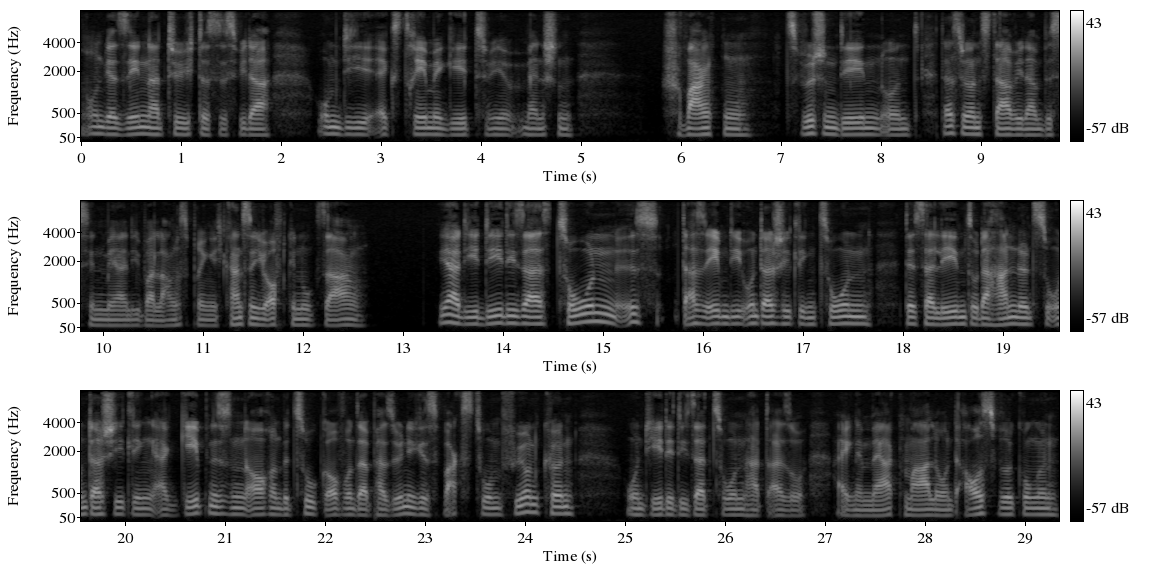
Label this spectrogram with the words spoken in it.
Und wir sehen natürlich, dass es wieder um die Extreme geht. Wir Menschen schwanken zwischen denen und dass wir uns da wieder ein bisschen mehr in die Balance bringen. Ich kann es nicht oft genug sagen. Ja, die Idee dieser Zonen ist, dass eben die unterschiedlichen Zonen des Erlebens oder Handelns zu unterschiedlichen Ergebnissen auch in Bezug auf unser persönliches Wachstum führen können. Und jede dieser Zonen hat also eigene Merkmale und Auswirkungen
